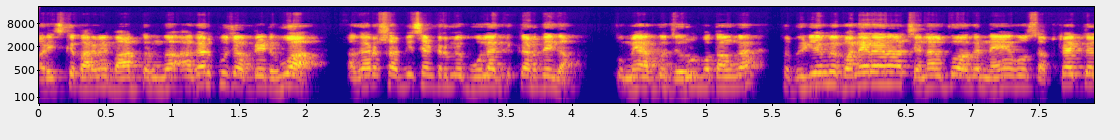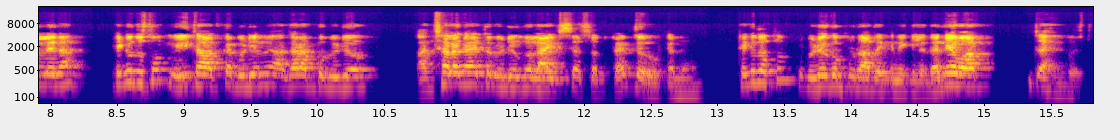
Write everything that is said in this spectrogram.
और इसके बारे में बात करूँगा। अगर कुछ अपडेट हुआ, अगर सर्विस सेंटर में बोला कि कर देगा तो मैं आपको ज़रूर बताऊँगा। तो वीडियो में बने रहना, चैनल को अगर नए हो, सब्सक्राइब कर लेना। ठीक है दोस्तों, यही था आज का वीडियो में। अगर आपको वीडियो अच्छा लगा है तो वीडियो को लाइक से सब्सक्राइब ज़रूर कर लेना। ठीक है दोस्तों, वीडियो को पूरा देखने के लिए धन्यवाद। जय हिंद दोस्तों।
